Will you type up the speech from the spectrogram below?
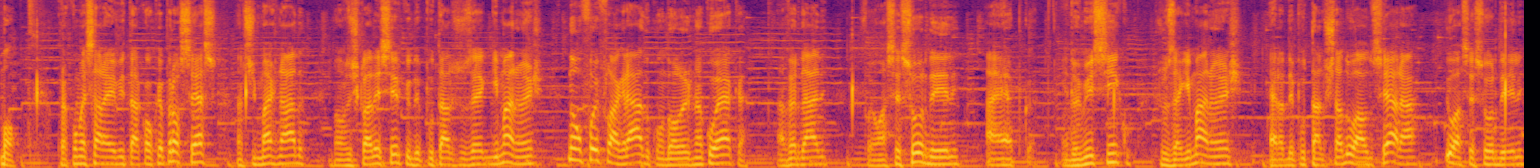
Bom, para começar a evitar qualquer processo, antes de mais nada, vamos esclarecer que o deputado José Guimarães não foi flagrado com dólares na cueca. Na verdade, foi um assessor dele à época. Em 2005, José Guimarães era deputado estadual do Ceará e o assessor dele,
